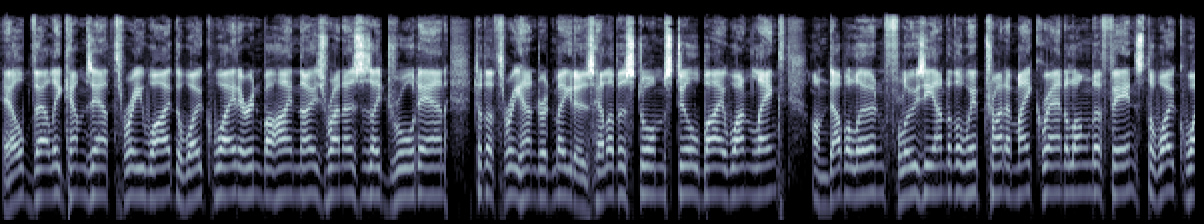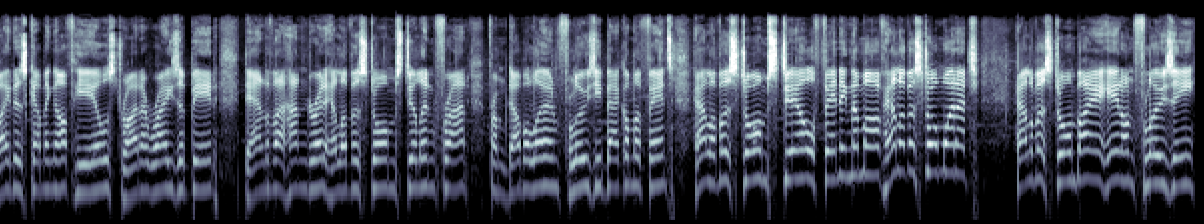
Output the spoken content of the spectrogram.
Elb Valley comes out three wide. The Woke Waiter in behind those runners as they draw down to the 300 metres. Hellofastorm still by one length on Double Earn. Floozy under the whip trying to make ground along the fence. The Woke Waiter's coming off heels trying to raise a bit down to the 100. Hellofastorm still in front from Double Earn. Floozy back on the fence. Hellofastorm still fending them off. Hellofastorm won it. Hellofastorm by a head on Floozy.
